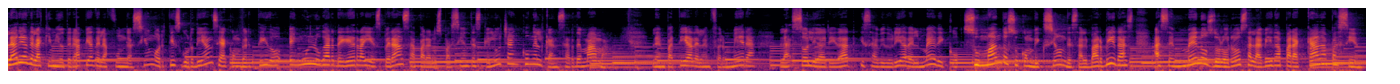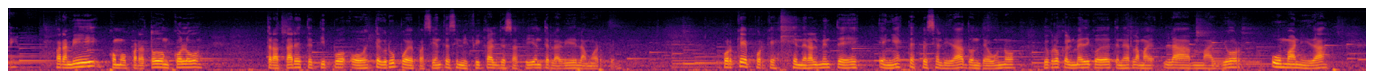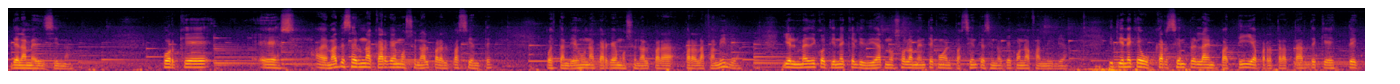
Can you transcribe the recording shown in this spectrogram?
El área de la quimioterapia de la Fundación Ortiz Gurdian se ha convertido en un lugar de guerra y esperanza para los pacientes que luchan con el cáncer de mama. La empatía de la enfermera, la solidaridad y sabiduría del médico, sumando su convicción de salvar vidas, hacen menos dolorosa la vida para cada paciente. Para mí, como para todo oncólogo, tratar este tipo o este grupo de pacientes significa el desafío entre la vida y la muerte. ¿Por qué? Porque generalmente es en esta especialidad donde uno, yo creo que el médico debe tener la, mayor humanidad de la medicina. Porque es, además de ser una carga emocional para el paciente, pues también es una carga emocional para, para la familia. Y el médico tiene que lidiar no solamente con el paciente, sino que con la familia. Y tiene que buscar siempre la empatía para tratar de que este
